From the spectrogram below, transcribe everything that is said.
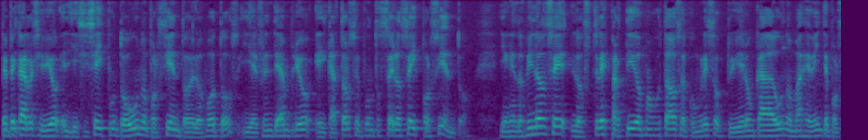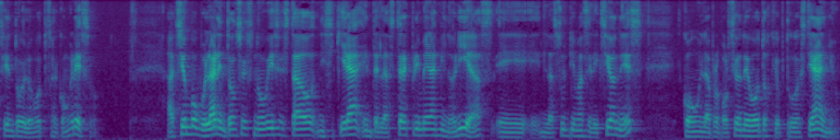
PPK recibió el 16.1% de los votos y el Frente Amplio el 14.06%. Y en el 2011 los tres partidos más votados al Congreso obtuvieron cada uno más de 20% de los votos al Congreso. Acción Popular entonces no hubiese estado ni siquiera entre las tres primeras minorías eh, en las últimas elecciones con la proporción de votos que obtuvo este año.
